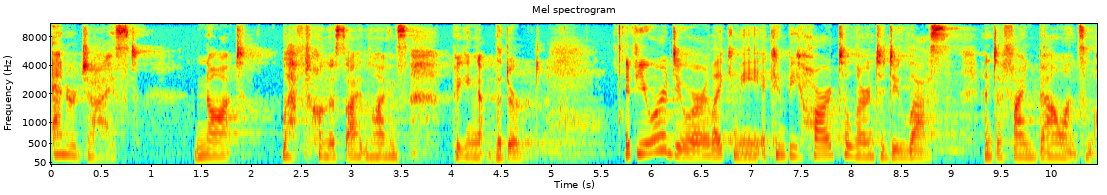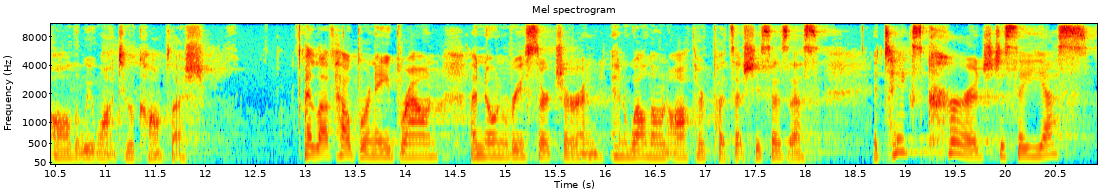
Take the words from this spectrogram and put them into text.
energized, not left on the sidelines picking up the dirt. If you are a doer like me, it can be hard to learn to do less and to find balance in all that we want to accomplish. I love how Brene Brown, a known researcher and, and well known author, puts it. She says this It takes courage to say yes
